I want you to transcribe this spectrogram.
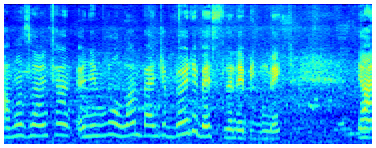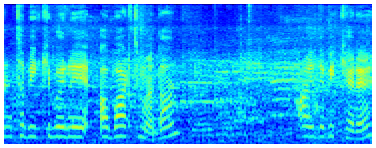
Ama zaten önemli olan bence böyle beslenebilmek. Yani tabii ki böyle abartmadan ayda bir kere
